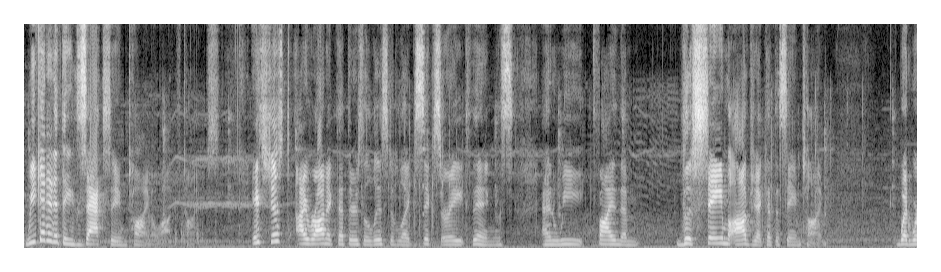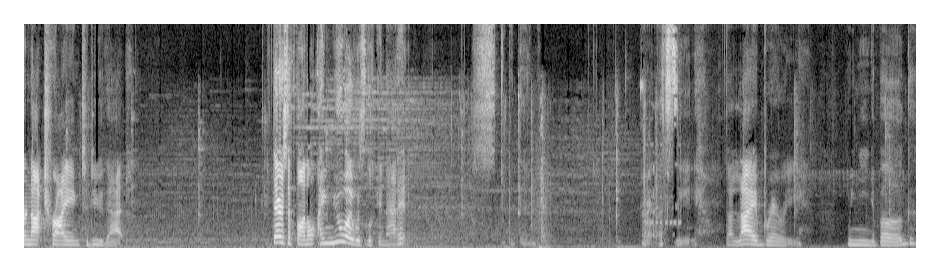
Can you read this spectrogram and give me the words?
We get it at the exact same time a lot of times. It's just ironic that there's a list of like six or eight things and we find them the same object at the same time when we're not trying to do that. There's a funnel. I knew I was looking at it. Stupid thing. Alright, let's see. The library. We need a bug.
